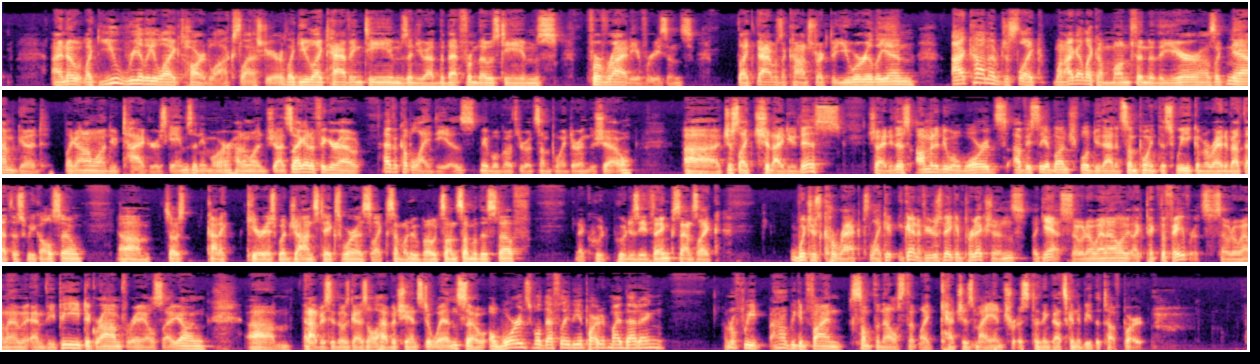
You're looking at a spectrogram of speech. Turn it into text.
I know like you really liked hard locks last year. Like you liked having teams and you had the bet from those teams for a variety of reasons. Like that was a construct that you were really in. I kind of just like when I got like a month into the year, I was like, "Yeah, I'm good. Like I don't want to do Tigers games anymore. I don't want to." So I got to figure out. I have a couple ideas. Maybe we'll go through at some point during the show. Uh, just like, should I do this? Should I do this? I'm going to do awards, obviously a bunch. We'll do that at some point this week. I'm going to write about that this week also. Um, so I was kind of curious what Jon's takes were as like someone who votes on some of this stuff. Like who who does he think? Sounds like which is correct. Like again, if you're just making predictions, like yeah, Soto NL, like pick the favorites. Soto NL MVP, Degrom for AL Cy Young, um, and obviously those guys all have a chance to win. So awards will definitely be a part of my betting. I don't know if we, I don't know if we can find something else that like catches my interest. I think that's going to be the tough part.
